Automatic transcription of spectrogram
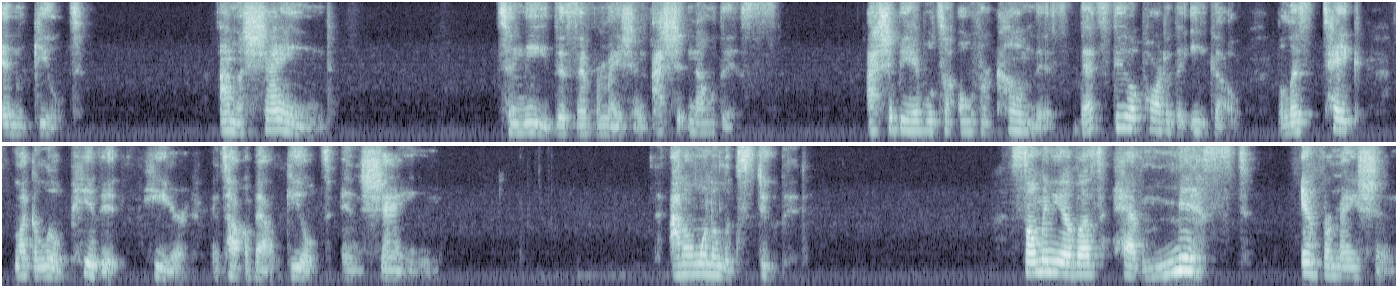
and guilt. I'm ashamed to need this information. I should know this. I should be able to overcome this. That's still part of the ego. But let's take like a little pivot here and talk about guilt and shame. I don't want to look stupid. So many of us have missed information,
